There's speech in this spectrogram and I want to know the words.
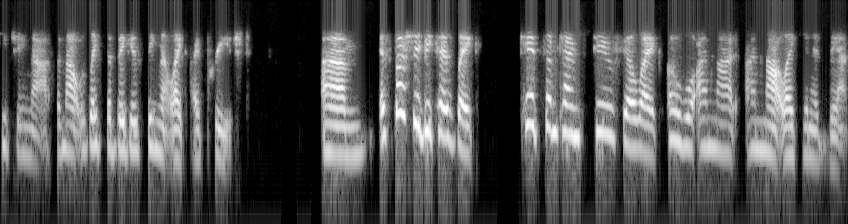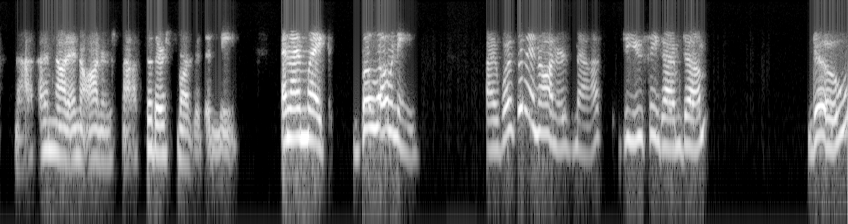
teaching math. And that was like the biggest thing that like I preached. Um, especially because like kids sometimes too feel like, oh, well, I'm not, I'm not like in advanced math. I'm not in honors math. So they're smarter than me. And I'm like, baloney. I wasn't in honors math. Do you think I'm dumb? No,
